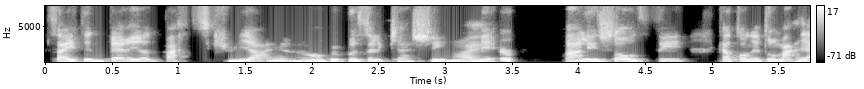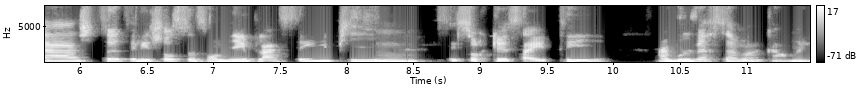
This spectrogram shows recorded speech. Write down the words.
ça a été une période particulière, on peut pas se le cacher, mais heureusement les choses, c'est quand on est au mariage, ça, les choses se sont bien placées, puis hmm. c'est sûr que ça a été un bouleversement quand même.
